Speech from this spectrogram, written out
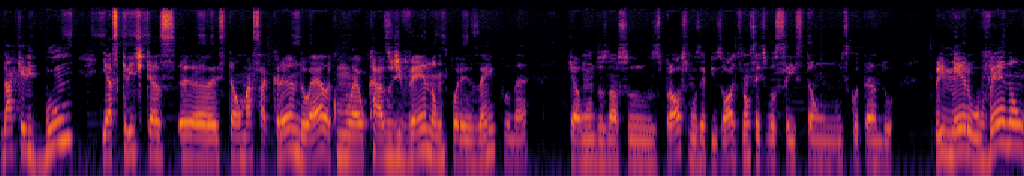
dá aquele boom e as críticas uh, estão massacrando ela, como é o caso de Venom, por exemplo, né? Que é um dos nossos próximos episódios. Não sei se vocês estão escutando primeiro o Venom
